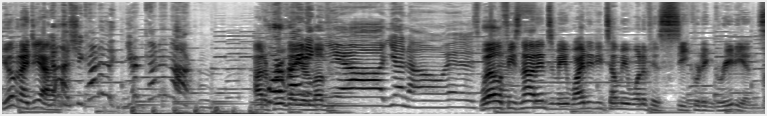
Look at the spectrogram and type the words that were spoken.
You have an idea how, Yeah, she kind of. You're kind of not. how to poor prove that you're loved. Yeah, you know, it is. Well, if he's not into me, why did he tell me one of his secret ingredients?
